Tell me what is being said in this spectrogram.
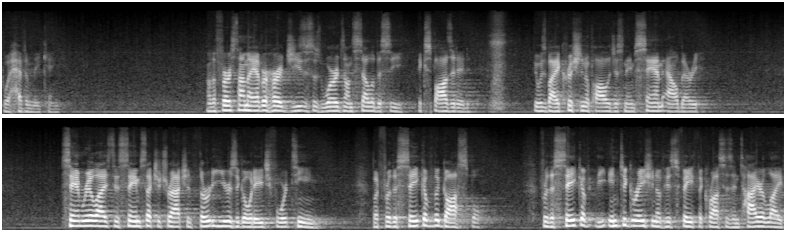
to a heavenly king. Now, the first time I ever heard Jesus' words on celibacy exposited, it was by a Christian apologist named Sam Allberry. Sam realized his same sex attraction 30 years ago at age 14. But for the sake of the gospel, for the sake of the integration of his faith across his entire life,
